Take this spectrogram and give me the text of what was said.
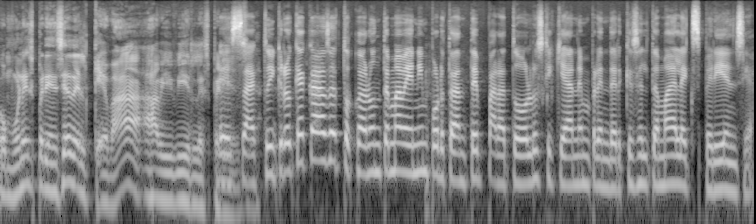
como una experiencia del que va a vivir la experiencia. Exacto, y creo que acabas de tocar un tema bien importante para todos los que quieran emprender, que es el tema de la experiencia.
